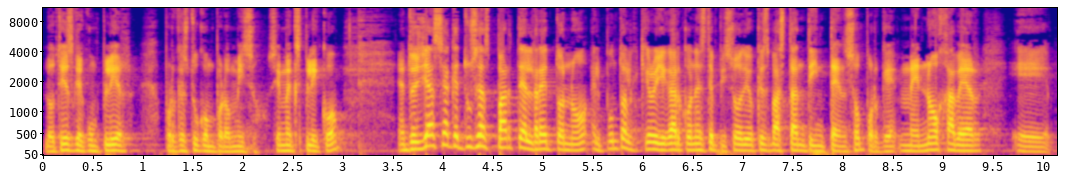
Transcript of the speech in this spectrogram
lo tienes que cumplir porque es tu compromiso. ¿Sí me explico? Entonces, ya sea que tú seas parte del reto no, el punto al que quiero llegar con este episodio, que es bastante intenso, porque me enoja ver eh,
